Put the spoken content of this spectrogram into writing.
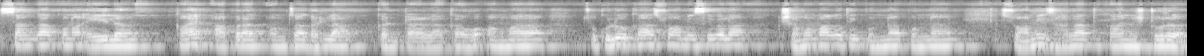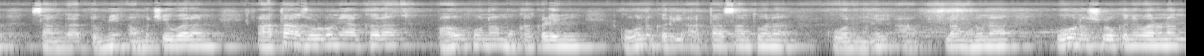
सांगा कुणा येईल? काय अपराध आमचा घडला? कंटाळला का हो आम्हाला? चुकलो का स्वामी सेवेला? क्षमा मागती पुन्हा पुन्हा. स्वामी झालात का निष्ठुर? सांगा तुम्ही आमचे वरण आता जोडून या कर. पाहू कोणा मुखाकडे. कोण करील आता सांत्वन? कोण म्हणेल आपला म्हणून? कोण शोक निवारण?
